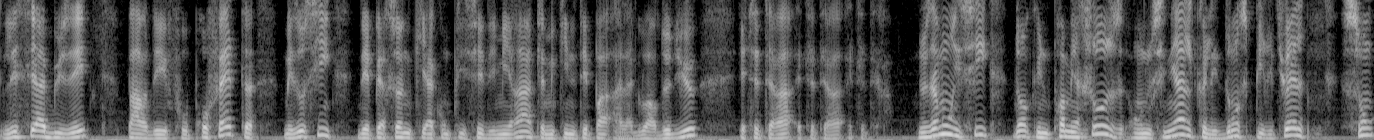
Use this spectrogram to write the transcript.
laissées abuser par des faux prophètes, mais aussi des personnes qui accomplissaient des miracles mais qui n'étaient pas à la gloire de Dieu, etc., etc., etc. Nous avons ici donc une première chose, on nous signale que les dons spirituels sont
